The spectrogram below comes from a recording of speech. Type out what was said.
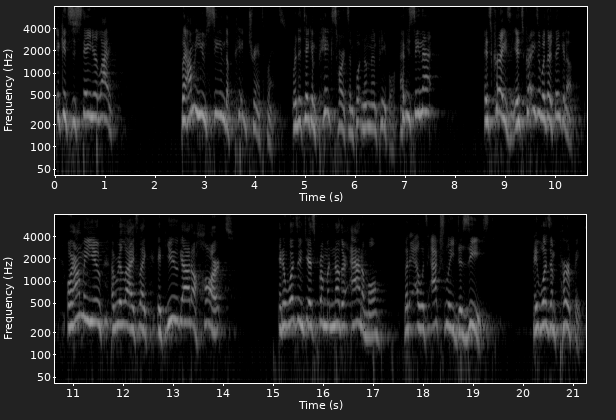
It can sustain your life. But how many of you seen the pig transplants where they're taking pigs' hearts and putting them in people? Have you seen that? It's crazy. It's crazy what they're thinking of. Or how many of you realize, like, if you got a heart and it wasn't just from another animal, but it was actually diseased. It wasn't perfect.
